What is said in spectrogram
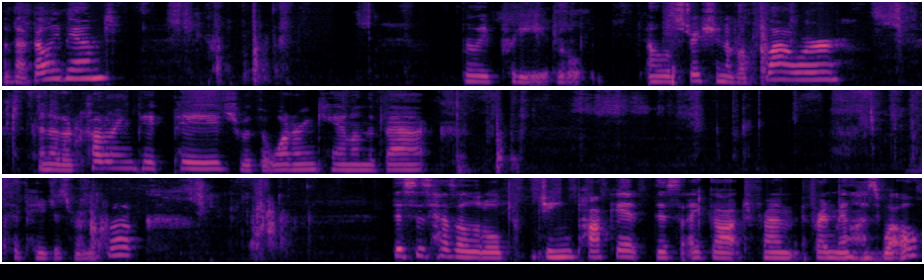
of that belly band. Really pretty little illustration of a flower. Another coloring page with the watering can on the back. The pages from the book. This is, has a little jean pocket. This I got from friend mail as well.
